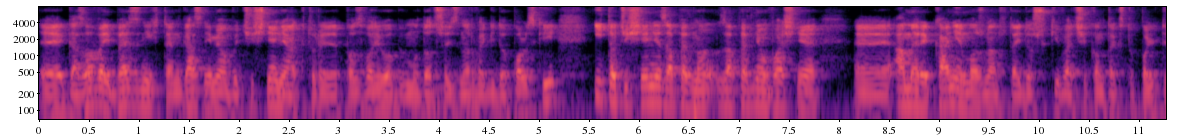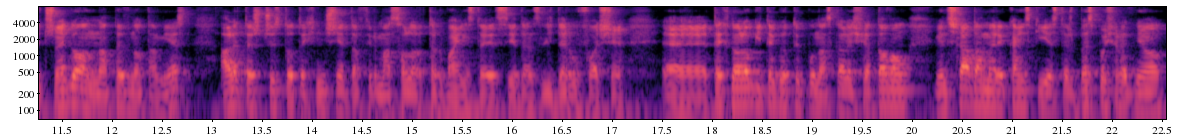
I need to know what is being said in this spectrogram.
E, gazowej. Bez nich ten gaz nie miałby ciśnienia, które pozwoliłoby mu dotrzeć z Norwegii do Polski i to ciśnienie zapewno, zapewnią właśnie e, Amerykanie, można tutaj doszukiwać się kontekstu politycznego, on na pewno tam jest, ale też czysto technicznie ta firma Solar Turbines to jest jeden z liderów właśnie e, technologii tego typu na skalę światową, więc ślad amerykański jest też bezpośrednio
